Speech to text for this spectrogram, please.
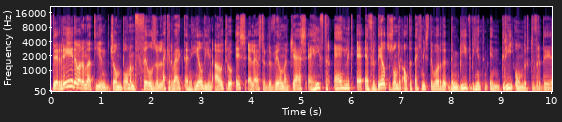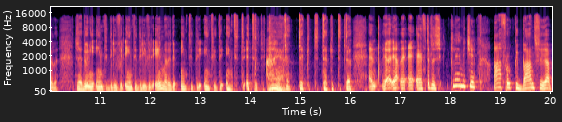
De reden waarom dat die een John Bonham Phil zo lekker werkt en heel die een outro is, hij luisterde veel naar jazz. Hij heeft er eigenlijk, hij, hij verdeelt zonder al te technisch te worden, de beat begint hem in drie onder te verdelen. Dus hij doet niet 1, 2, 3, 4, 1, 2, 3, 4, 1, maar hij doet 1, 2, 3, 1, 2, 3, 1, 2, 3, Ah, ja. En ja, ja, hij, hij heeft er dus een klein beetje Afro-Cubaanse ja,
